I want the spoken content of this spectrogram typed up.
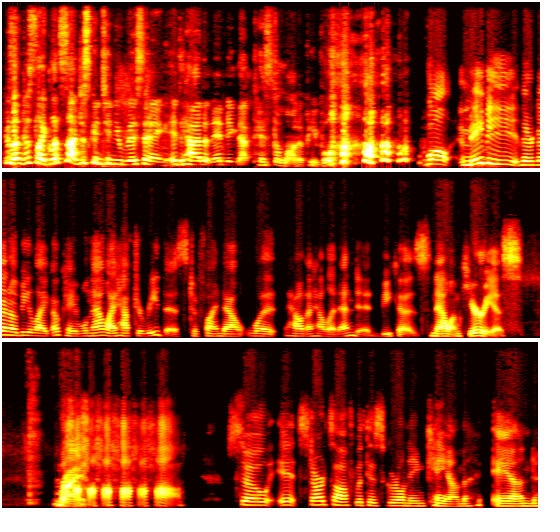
Because i'm just like let's not just continue by saying it had an ending that pissed a lot of people. Well maybe they're gonna be like okay well now i have to read this to find out what how the hell it ended because now i'm curious right so it starts off with this girl named cam and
